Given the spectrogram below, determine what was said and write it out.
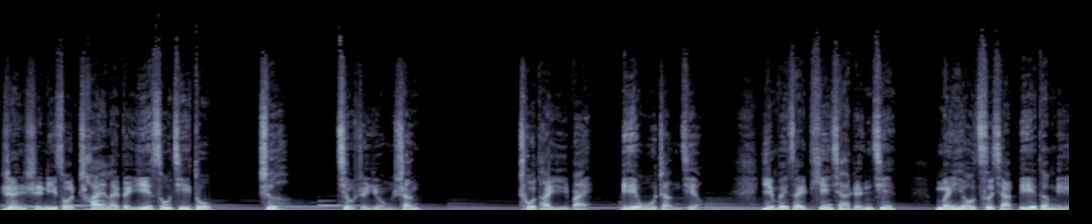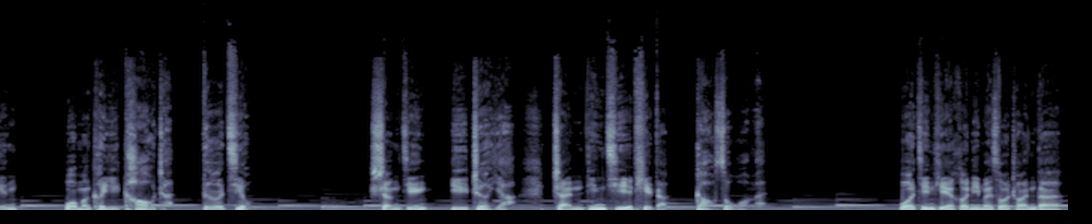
认识你所差来的耶稣基督，这就是永生。除他以外，别无拯救，因为在天下人间没有赐下别的名，我们可以靠着得救。圣经以这样斩钉截铁地告诉我们：我今天和你们所传的。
